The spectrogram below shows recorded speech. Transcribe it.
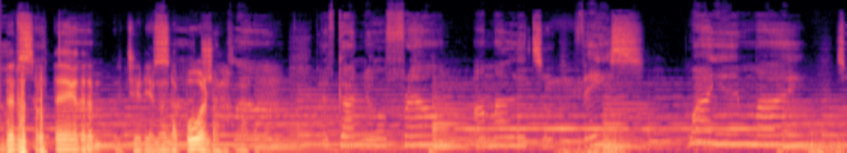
ഇതൊരു പ്രത്യേക തരം ചെടിയാണ്. വേണ്ട പൂ വേണ്ട. Why am I so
